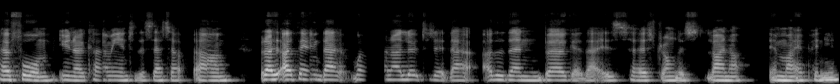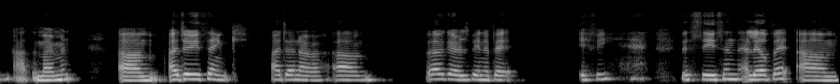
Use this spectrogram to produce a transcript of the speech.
her form, you know, coming into the setup. Um, but I, I, think that when I looked at it, that other than Berger, that is her strongest lineup, in my opinion, at the moment. Um, I do think, I don't know, um, Berger has been a bit iffy this season, a little bit. Um,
